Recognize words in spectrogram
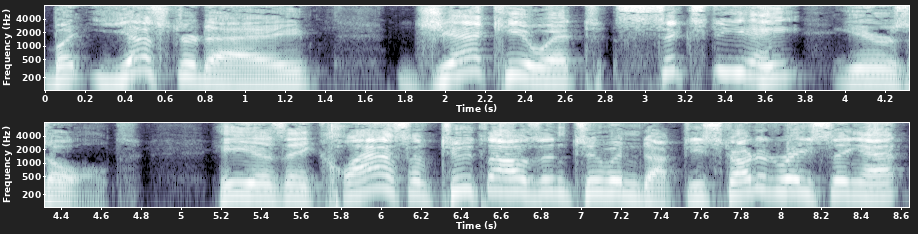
but yesterday, Jack Hewitt, 68 years old. He is a class of 2002 inductee. He started racing at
